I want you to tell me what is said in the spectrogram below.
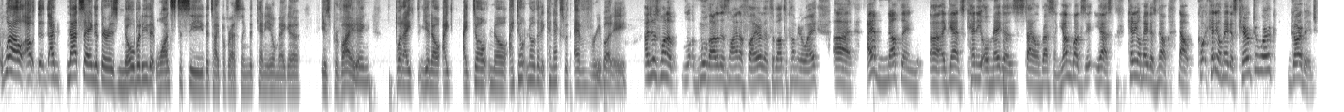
Well, uh, I- I'm not saying that there is nobody that wants to see the type of wrestling that Kenny Omega is providing, but I, you know, I, I don't know. I don't know that it connects with everybody. I just want to move out of this line of fire that's about to come your way. Uh, I have nothing uh, against Kenny Omega's style of wrestling. Young Bucks, yes. Kenny Omega's no. Now, Kenny Omega's character work, garbage.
